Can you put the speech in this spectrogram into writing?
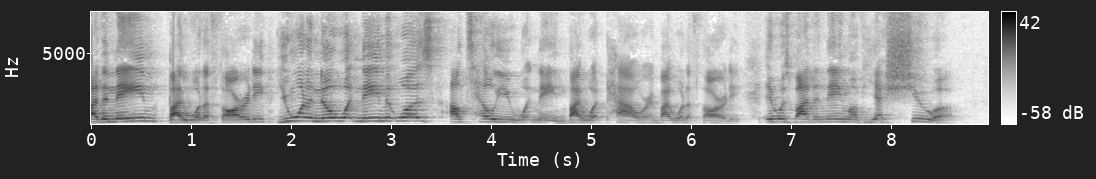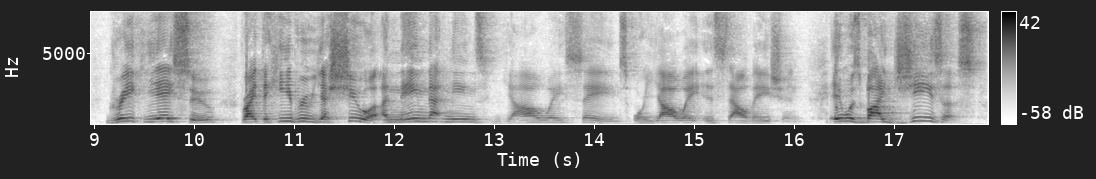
By the name, by what authority? You want to know what name it was? I'll tell you what name, by what power, and by what authority. It was by the name of Yeshua. Greek Yesu, right? The Hebrew Yeshua, a name that means Yahweh saves or Yahweh is salvation. It was by Jesus,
